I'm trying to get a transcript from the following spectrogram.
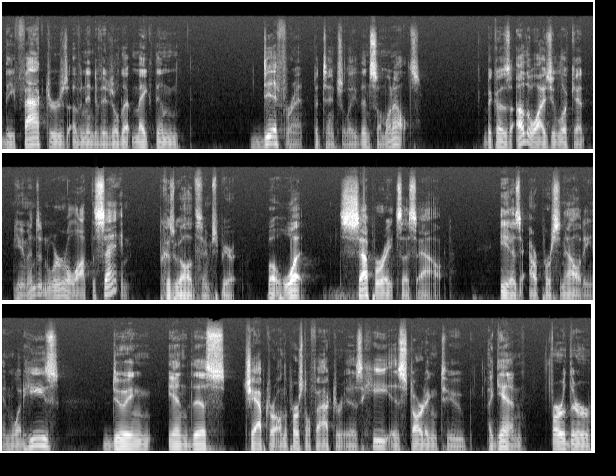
the factors of an individual that make them different potentially than someone else. Because otherwise, you look at humans and we're a lot the same because we all have the same spirit. But what separates us out is our personality. And what he's doing in this chapter on the personal factor is he is starting to, again, further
